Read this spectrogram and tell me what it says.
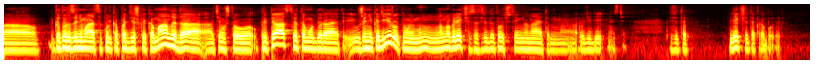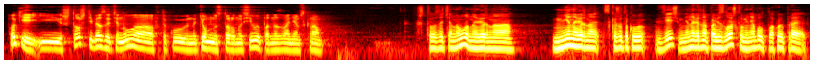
А, который занимается только поддержкой команды, да, а тем, что препятствия там убирает, и уже не кодирует, но ему намного легче сосредоточиться именно на этом а, роде деятельности. То есть это легче так работать. Окей, и что ж тебя затянуло в такую, на темную сторону силы под названием Scrum? Что затянуло, наверное... Мне, наверное, скажу такую вещь. Мне, наверное, повезло, что у меня был плохой проект.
